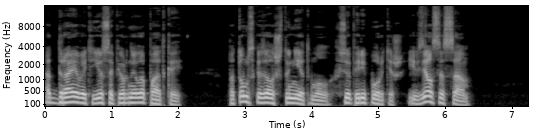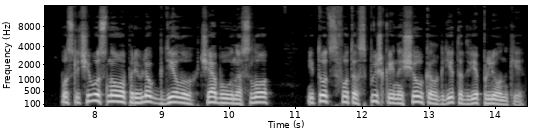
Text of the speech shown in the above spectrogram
отдраивать ее саперной лопаткой. Потом сказал, что нет, мол, все перепортишь, и взялся сам. После чего снова привлек к делу Чабу Унасло, и тот с фотовспышкой нащелкал где-то две пленки.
